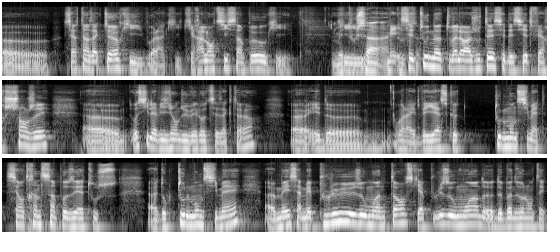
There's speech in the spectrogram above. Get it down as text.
euh, certains acteurs qui, voilà, qui, qui, ralentissent un peu ou qui. Mais tout ça. Mais c'est tout notre valeur ajoutée, c'est d'essayer de faire changer aussi la vision du vélo de ces acteurs. Euh, et, de, voilà, et de veiller à ce que tout le monde s'y mette. C'est en train de s'imposer à tous. Euh, donc tout le monde s'y met, euh, mais ça met plus ou moins de temps parce qu'il y a plus ou moins de, bonne volonté.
